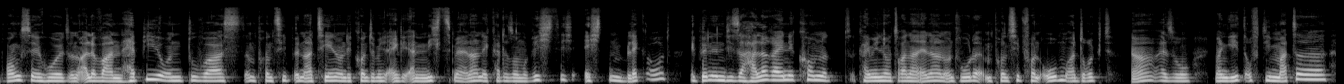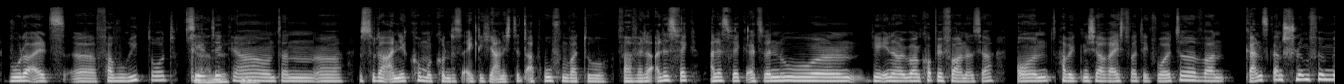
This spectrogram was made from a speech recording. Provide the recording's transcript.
Bronze geholt und alle waren happy und du warst im Prinzip in Athen und ich konnte mich eigentlich an nichts mehr erinnern. Ich hatte so einen richtig echten Blackout. Ich bin in diese Halle reingekommen, das kann ich mich noch dran erinnern und wurde im Prinzip von oben erdrückt. Ja, also man geht auf die Matte, wurde als äh, Favorit dort Gehandelt, ja, und dann äh, bist du da angekommen und konntest eigentlich ja nicht das abrufen, was du, es war wieder alles weg, alles weg, als wenn du äh, dir einer über den Kopf gefahren ist, ja. Und habe ich nicht erreicht, was ich wollte, war ganz, ganz schlimm für mich,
